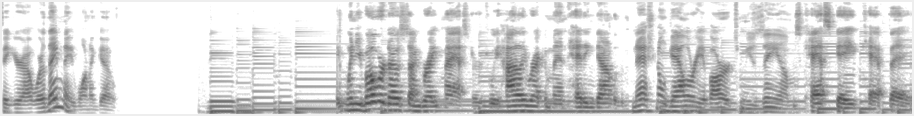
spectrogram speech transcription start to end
figure out where they may want to go when you've overdosed on great masters, we highly recommend heading down to the National Gallery of Art's Museum's Cascade Cafe.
